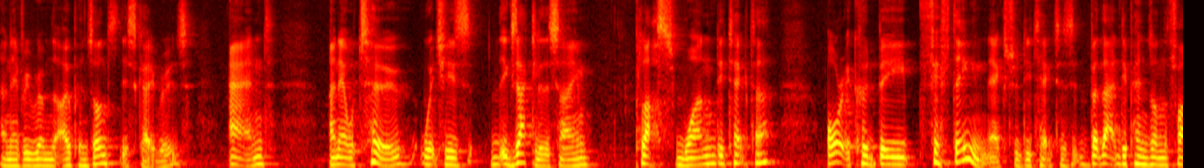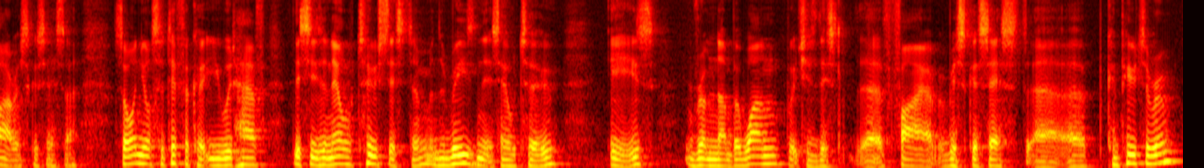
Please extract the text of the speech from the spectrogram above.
and every room that opens onto the escape routes, and an L2, which is exactly the same, plus one detector or it could be 15 extra detectors, but that depends on the fire risk assessor. So on your certificate, you would have this is an L2 system, and the reason it's L2 is room number one, which is this uh, fire risk assessed uh, uh, computer room.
